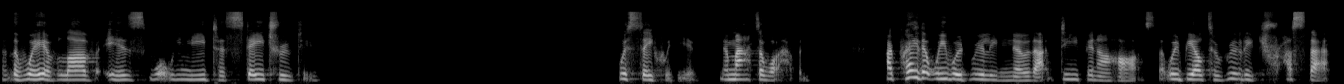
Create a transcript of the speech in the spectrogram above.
that the way of love is what we need to stay true to. We're safe with you, no matter what happens. I pray that we would really know that deep in our hearts, that we'd be able to really trust that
